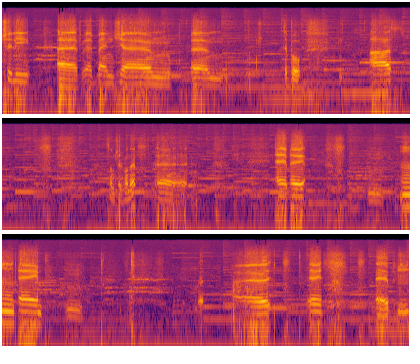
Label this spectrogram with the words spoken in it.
czyli e, będzie em, typu a są czerwone e, e, e, mm, mm, e, mm, e, e, e, mm,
